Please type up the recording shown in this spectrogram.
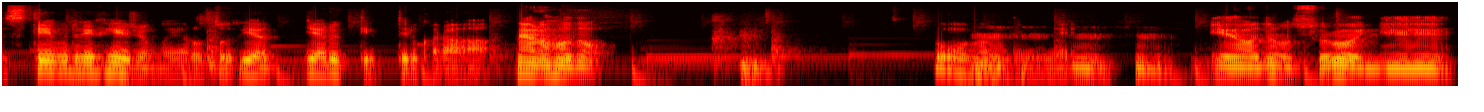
Stable Diffusion がやろうとややるって言ってるから、なるほど。そうなんだよねう。んうんうんいや、でもすごいね。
